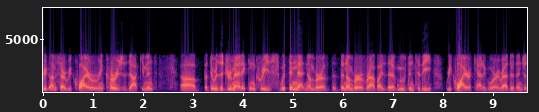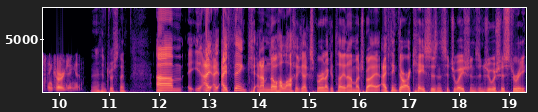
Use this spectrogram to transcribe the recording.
I'm sorry, require or encourage the document. Uh, but there was a dramatic increase within that number of the, the number of rabbis that have moved into the require category rather than just encouraging it. Eh, interesting. Um, I, I, think, and I'm no halachic expert, I could tell you that much, but I, I think there are cases and situations in Jewish history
